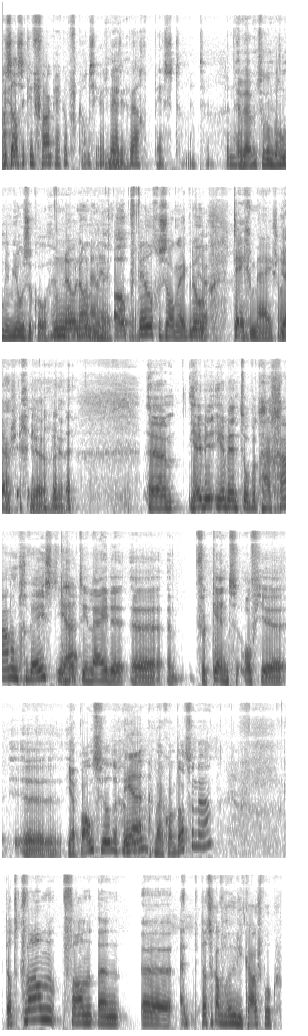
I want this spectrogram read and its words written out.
Dus als ik in Frankrijk op vakantie werd, werd ik wel gepest met eh, de En naam. we hebben natuurlijk een beroemde musical. Hè? No, no, Nanette. Ook Ja. veel gezongen. Ik bedoel, tegen mij, zal ik maar zeggen. ja, ja. Ehm, jij, bent, jij bent op het Haganum geweest. Je Ja. hebt in Leiden een- verkend of je eh, Japans wilde gaan Ja. doen. Waar kwam dat vandaan? Dat kwam van een... eh, dat kwam van Rudy Kousbroek.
